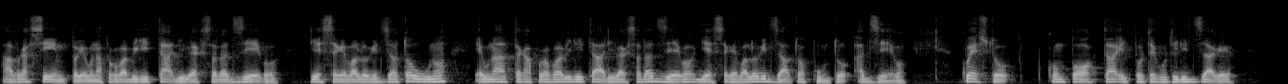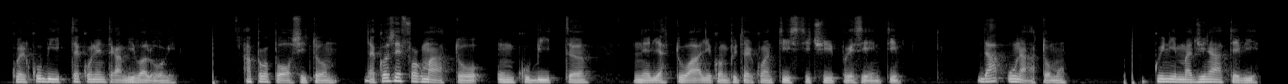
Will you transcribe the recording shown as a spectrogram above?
avrà sempre una probabilità diversa da 0 di essere valorizzato a 1 e un'altra probabilità diversa da 0 di essere valorizzato appunto a 0. Questo comporta il poter utilizzare quel qubit con entrambi i valori. A proposito, da cosa è formato un qubit negli attuali computer quantistici presenti? Da un atomo. Quindi immaginatevi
